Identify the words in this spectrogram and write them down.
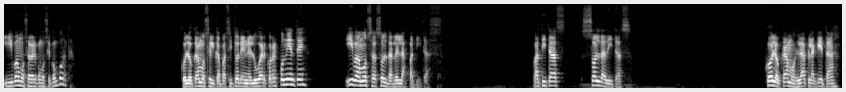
Y vamos a ver cómo se comporta. Colocamos el capacitor en el lugar correspondiente y vamos a soldarle las patitas. Patitas soldaditas. Colocamos la plaqueta.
